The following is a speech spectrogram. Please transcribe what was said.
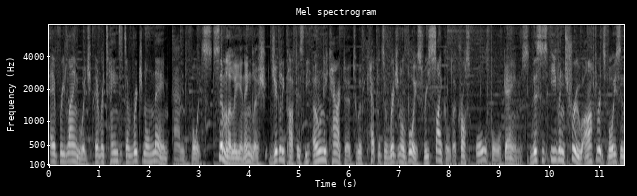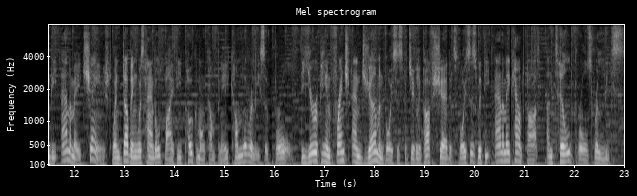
every language it retains its original name and voice. Similarly, in English, Jigglypuff is the only character to have kept its original voice recycled across all four games. This is even true after its voice in the anime changed when dubbing was handled by the Pokemon Company come the release of Brawl. The European French and German voices for Jigglypuff shared its voices with the anime counterpart until Brawl's release.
